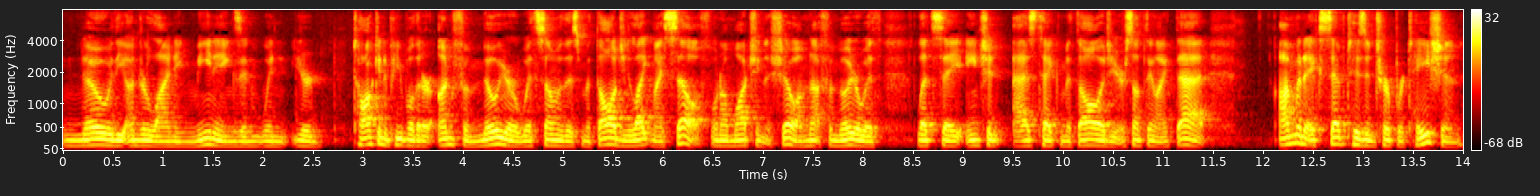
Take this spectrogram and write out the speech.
know the underlining meanings. And when you're talking to people that are unfamiliar with some of this mythology like myself when I'm watching the show I'm not familiar with let's say ancient Aztec mythology or something like that I'm going to accept his interpretation.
